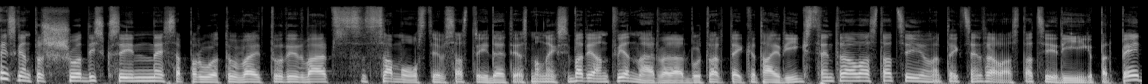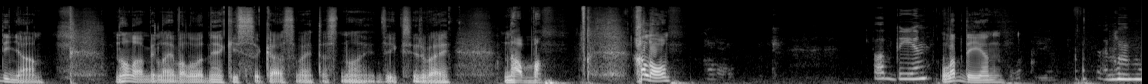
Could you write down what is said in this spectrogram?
Es gan par šo diskusiju nesaprotu, vai tur ir vērts samulst, ja sastrīdēties. Man liekas, varianti vienmēr varētu būt. Var teikt, ka tā ir Rīgas centrālā stacija, un var teikt, centrālā stacija Rīga par pēdiņām. Nu, labi, lai valodnieki izsakās, vai tas nozīdzīgs ir vai nav. Halo! Labdien! Labdien! Mm,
